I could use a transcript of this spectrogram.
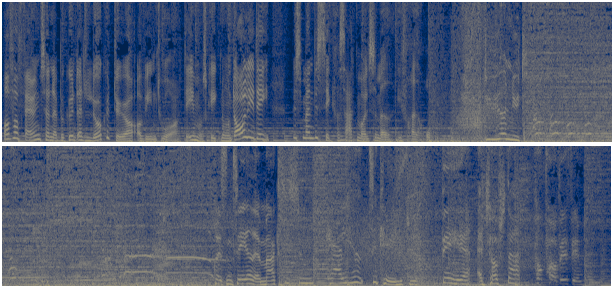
hvorfor Farrington er begyndt at lukke døre og vinduer. Det er måske ikke nogen dårlig idé, hvis man vil sikre sig et måltid mad i fred og ro. Dyre nyt. Præsenteret af Maxi Zoo. Kærlighed til kæledyr. Det her er Topstart på Pop FM.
